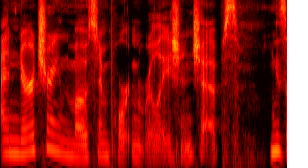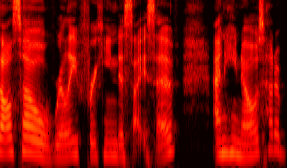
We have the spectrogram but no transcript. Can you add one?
and nurturing the most important relationships. He's also really freaking decisive and he knows how to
